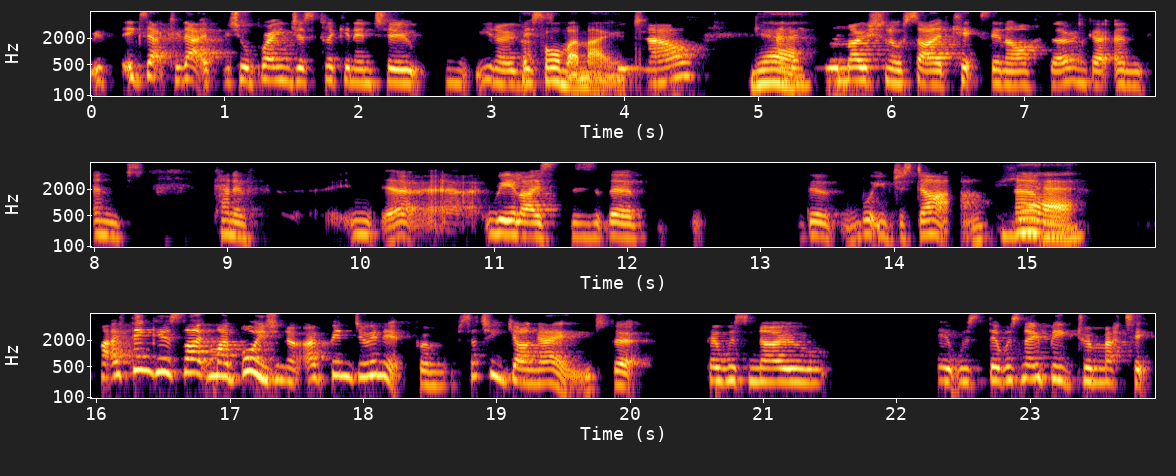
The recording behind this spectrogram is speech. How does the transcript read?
if, exactly that if it's your brain just clicking into you know this performer mode. now. Yeah. the emotional side kicks in after and go and and kind of uh, realize the the what you've just done. Yeah. Um, I think it's like my boys, you know, I've been doing it from such a young age that there was no, it was, there was no big dramatic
